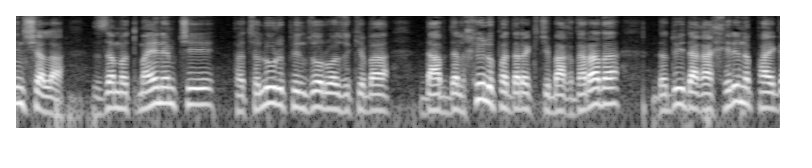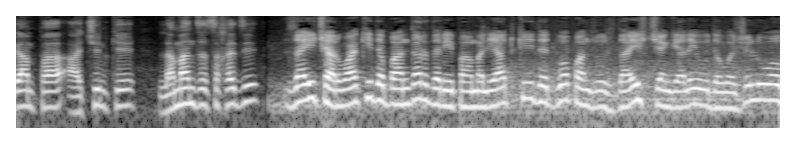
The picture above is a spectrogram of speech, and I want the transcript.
انشاءالله زه مطمئن یم چې په څلورو پنځو ورځو کې به د عبدالخیلو په دره کې چې باغدره ده د دوی دغه اخرین پایګام په اچین کې له منځه څخه ځي. ځايي چارواکي د باندر درې په عملیاتو کې د دوه پنځوس داعش جنګیالیو د وژلو او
